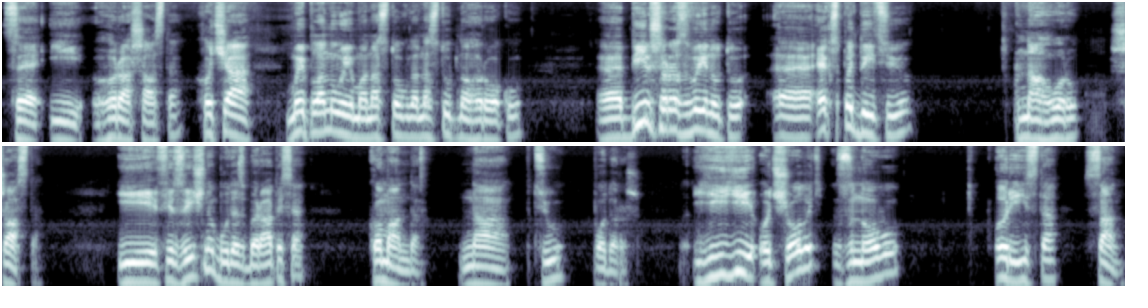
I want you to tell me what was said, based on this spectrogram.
Це і гора Шаста. Хоча ми плануємо наступного року е, більш розвинуту е, експедицію на гору Шаста. І фізично буде збиратися команда на цю подорож. Її очолить знову Оріста Сан.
